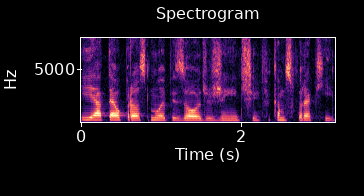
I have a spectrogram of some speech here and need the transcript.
e até o próximo episódio, gente. Ficamos por aqui.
